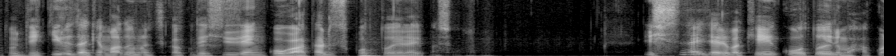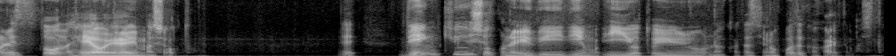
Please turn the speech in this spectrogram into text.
あと、できるだけ窓の近くで自然光が当たるスポットを選びましょうと。室内であれば蛍光灯よりも白熱灯の部屋を選びましょうと。で、電球色の LED もいいよというような形の方で書かれてました。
